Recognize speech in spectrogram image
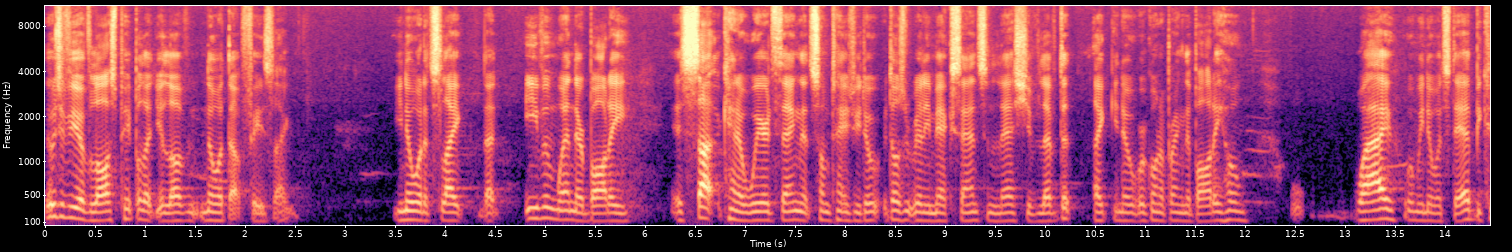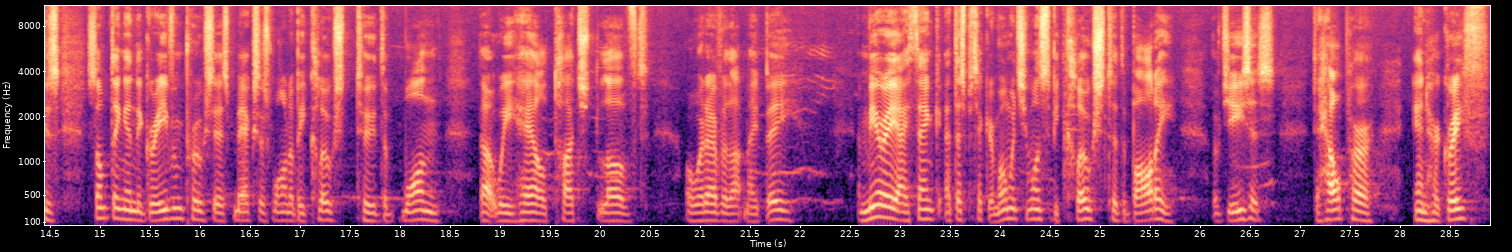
Those of you who have lost people that you love know what that feels like. You know what it's like that even when their body is that kind of weird thing that sometimes we don't, it doesn't really make sense unless you've lived it. Like, you know, we're going to bring the body home. Why when we know it's dead? Because something in the grieving process makes us want to be close to the one that we held, touched, loved, or whatever that might be. And Mary, I think, at this particular moment, she wants to be close to the body of Jesus to help her in her grief.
